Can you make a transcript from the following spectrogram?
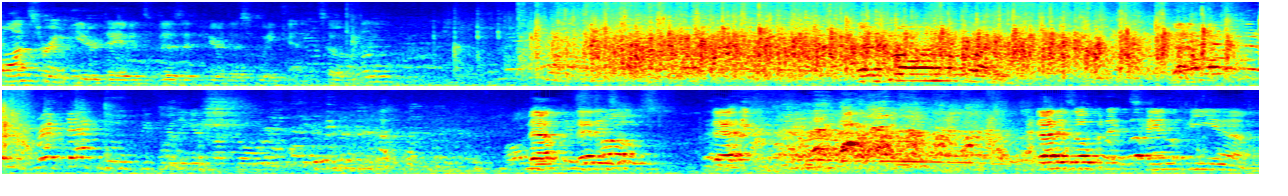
sponsoring Peter David's visit here this weekend. So a little. Let's throw on the party. I'm regret that move before they get much older. That, that is that, that is open at 10 p.m.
